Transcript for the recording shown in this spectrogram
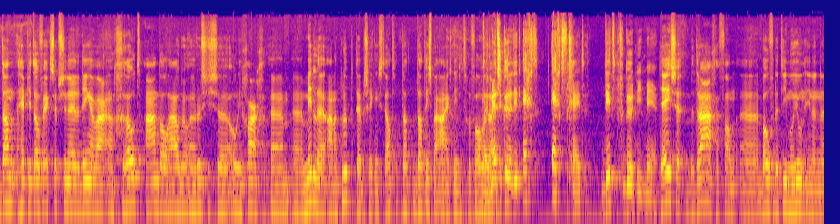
Dan heb je het over exceptionele dingen... waar een groot aandeelhouder, een Russische oligarch... Uh, uh, middelen aan een club ter beschikking stelt. Dat, dat is bij Ajax niet het geval. Nee, mensen kunnen dit echt, echt vergeten. Dit gebeurt niet meer. Deze bedragen van uh, boven de 10 miljoen in een uh,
